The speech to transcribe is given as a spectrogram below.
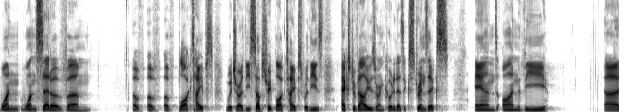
one, one set of, um, of, of, of block types, which are the substrate block types, where these extra values are encoded as extrinsics, and on the uh,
